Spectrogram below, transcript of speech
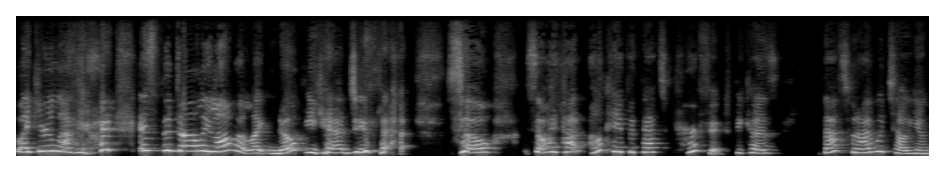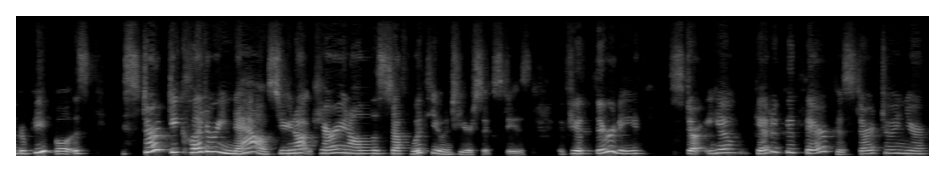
like you're laughing, right? It's the Dalai Lama. Like, nope, you can't do that. So so I thought, okay, but that's perfect because that's what I would tell younger people is start decluttering now so you're not carrying all this stuff with you into your 60s. If you're 30, start you know get a good therapist start doing your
